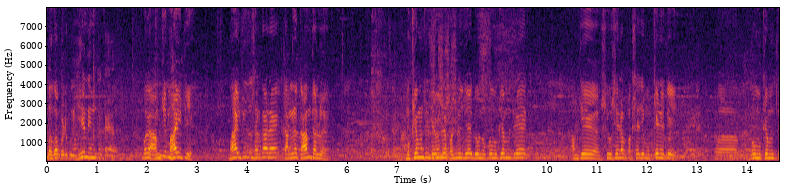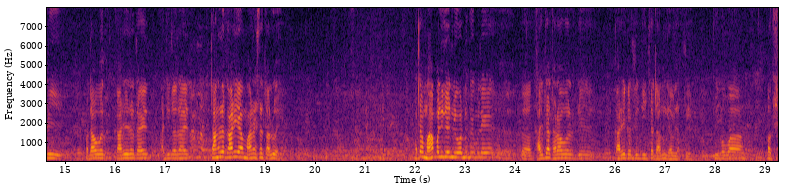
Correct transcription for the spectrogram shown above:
भगवा फडकू हे नेमकं काय आहे? बघा आमची महायुती आहे. महायुतीचं सरकार आहे चांगलं काम चालू आहे. मुख्यमंत्री देवेंद्र फडणवीस जे आहेत दोन उपमुख्यमंत्री आहेत. आमचे शिवसेना पक्षाचे मुख्य नेते उपमुख्यमंत्री पदावर कार्यरत आहेत अजितदादा आहेत. चांगलं कार्य महाराष्ट्रात चालू आहे. आता महापालिकेच्या निवडणुकीमध्ये खालच्या थरावर जे कार्यकर्त्यांची इच्छा जाणून घ्यावी लागते की बाबा पक्ष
